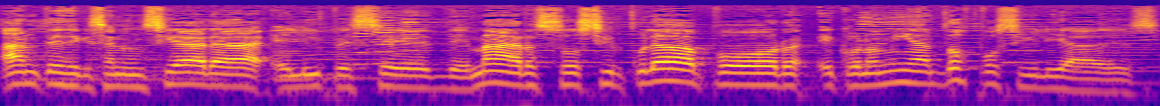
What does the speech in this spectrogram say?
antes de que se anunciara el IPC de marzo, circulaba por economía dos posibilidades.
